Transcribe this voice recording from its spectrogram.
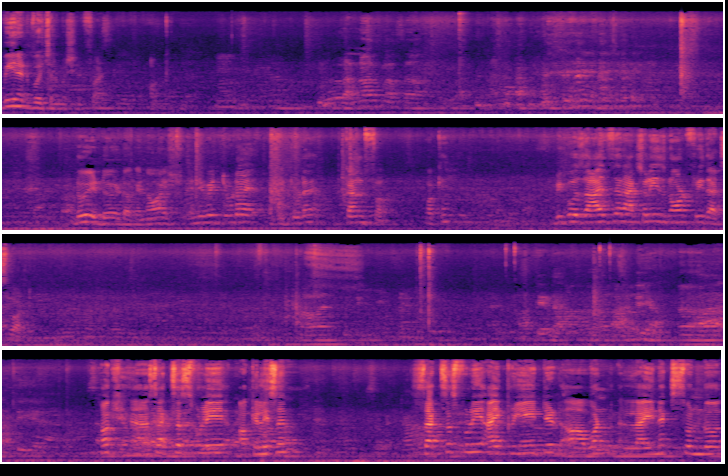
VNet virtual machine. Fine. Okay. Do it, do it. Okay, no issue. Anyway, today, okay, today confirm. Okay. Because Azure actually is not free. That's what. Okay, uh, successfully. Okay, listen. Successfully, I created uh, one Linux Windows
